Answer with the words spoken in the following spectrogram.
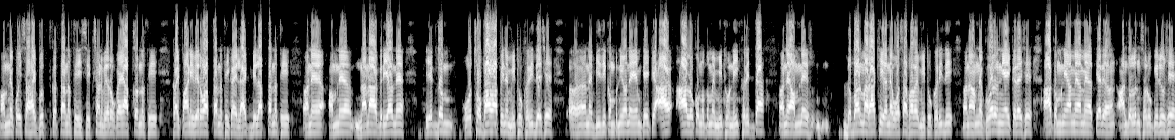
અમને કોઈ સહાયભૂત કરતા નથી, શિક્ષણ વેરો કંઈ આપતો નથી, કાંઈ પાણી વેરો આપતા નથી, કાંઈ લાઇટ બિલ આપતા નથી અને અમને નાના અગરિયાઓને એકદમ ઓછો ભાવ આપીને મીઠું ખરીદે છે. અને બીજી કંપનીઓને એમ કહે કે આ આ લોકોનું તમે મીઠું નહીં ખરીદતા અને અમને દબાણમાં રાખી અને ઓછા ભાવે મીઠું ખરીદી અને અમને ઘોર અન્યાય કરે છે. આ કંપની અમે અમે અત્યારે આંદોલન શરૂ કર્યું છે.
